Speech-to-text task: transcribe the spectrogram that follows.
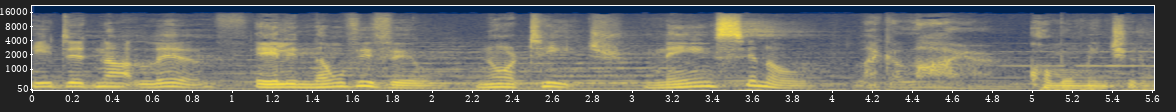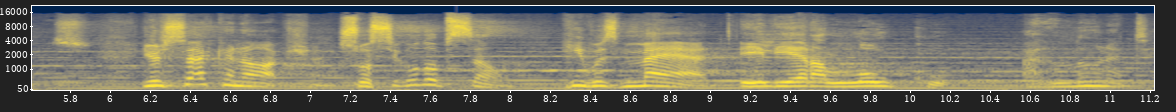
he did not live ele não viveu nor teach nem ensinou like a liar. como um mentiroso. Your second option, Sua segunda opção, he was mad, ele era louco, a lunatic.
